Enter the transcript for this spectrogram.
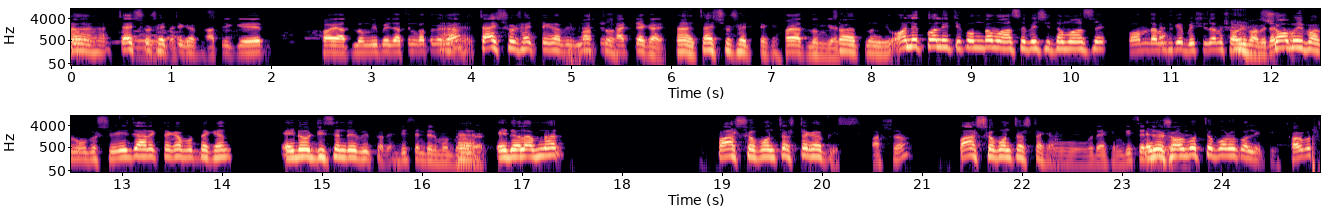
হ্যাঁ হ্যাঁ চারশো ষাট টাকা আতিকের ছয় হাত লুঙ্গি পেয়ে যাচ্ছেন কত টাকা চারশো ষাট টাকা পিস মাত্র। ষাট টাকায়? হ্যাঁ চারশো ষাট টাকা। ছয় হাত লুঙ্গি আর কি। ছয় হাত লুঙ্গি। অনেক কোয়ালিটি কম দামও আছে বেশি দামও আছে। কম দামে থেকে বেশি দামে সবই পাবে সবই পাবে অবশ্যই। এই যে আরেকটা কাপড় দেখেন এটাও ডিসেন্টের ভিতরে। ডিসেন্টের মধ্যে হ্যাঁ এটা হলো আপনার পাঁচশো পঞ্চাশ টাকা পিস পাঁচশো? পাঁচশো পঞ্চাশ টাকা। ও দেখেন এটা সর্বোচ্চ বড় কোয়ালিটি সর্বোচ্চ?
